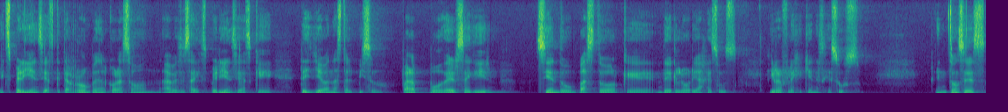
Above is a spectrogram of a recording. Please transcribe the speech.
experiencias que te rompen el corazón, a veces hay experiencias que te llevan hasta el piso para poder seguir siendo un pastor que dé gloria a Jesús y refleje quién es Jesús. Entonces,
